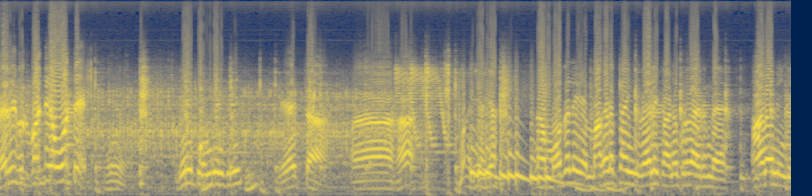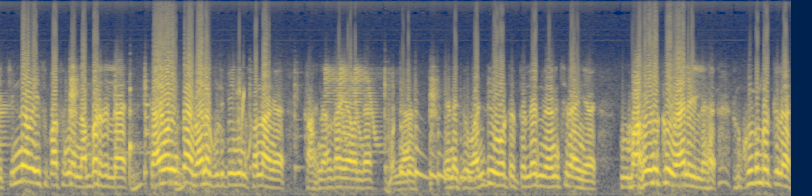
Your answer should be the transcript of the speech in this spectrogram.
வெரி குட் வண்டியை ஓட்டு. டேட் எங்க இருக்குது? ஐயா, நான் முதல்ல என் மகனை தான் இங்க வேலைக்கு அனுப்புறதா இருந்தேன். ஆனா நீங்க சின்ன வயசு பசங்க நம்புறது இல்ல கணவனுக்கு தான் வேலை கொடுப்பீங்கன்னு சொன்னாங்க. அதனால தான் வந்தேன்? எனக்கு வண்டி ஓட்டத்துல நினைச்சுறாங்க மகனுக்கும் வேலை இல்ல. குடும்பத்துல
